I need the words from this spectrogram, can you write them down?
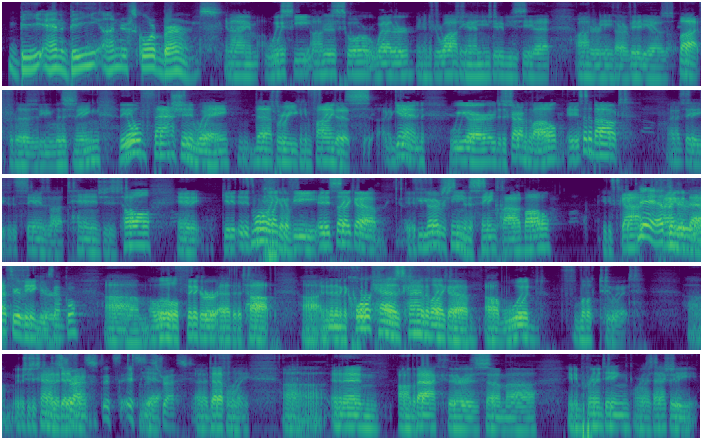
BNB underscore Burns. and I'm whiskey underscore weather. And if you're watching on YouTube, you see that underneath our videos. But for those of you listening, the old fashioned way, that's where you can find us. Again, we are describing the bottle. It's about, I'd say it stands about 10 inches tall, and it get, it's more like a V. It's like a, if you've ever seen a St. Cloud bottle, it's got Yeah, that's a kind good, of that that's a good figure example. Um, a little thicker at the top, uh, and then the cork has kind of like a, a wood look to it, um, which is kind of different. It's it's Yeah. distressed. Uh, definitely. Uh, and then on the back there is some uh, imprinting, or it's actually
